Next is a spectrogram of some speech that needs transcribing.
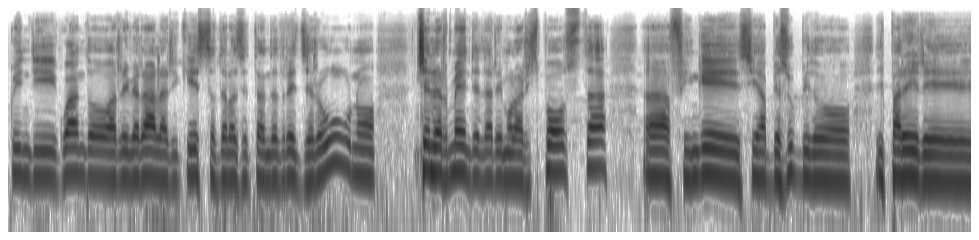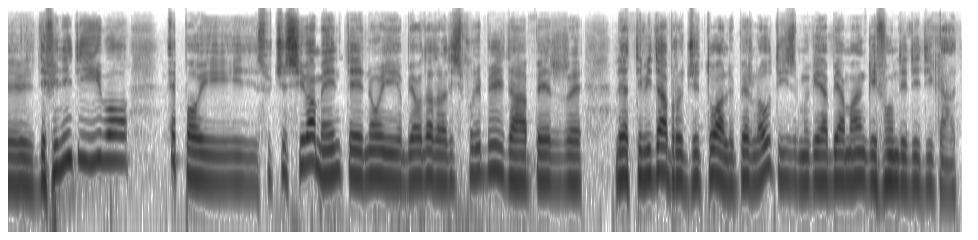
Quindi quando arriverà la richiesta della 7301 celermente daremo la risposta eh, affinché si abbia subito il parere definitivo e poi successivamente noi abbiamo dato la disponibilità per le attività progettuali per l'autismo che abbiamo anche i fondi dedicati.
